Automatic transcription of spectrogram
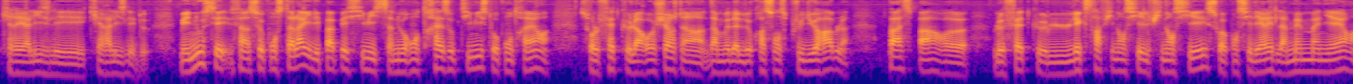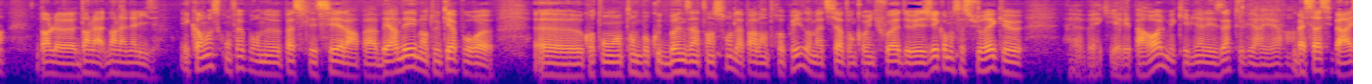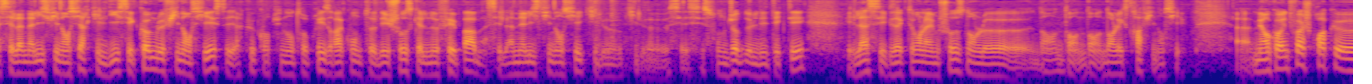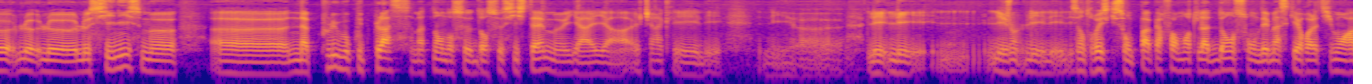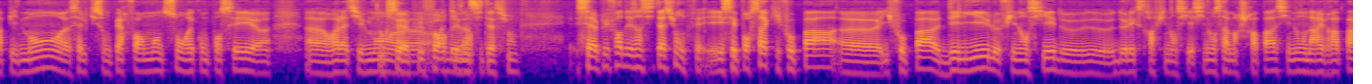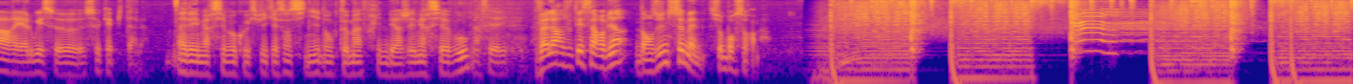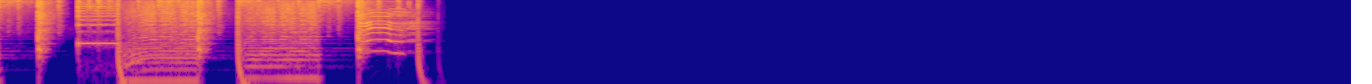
qui réalise les qui réalisent les deux. Mais nous, ce constat-là, il n'est pas pessimiste. Ça nous rend très optimistes, au contraire, sur le fait que la recherche d'un modèle de croissance plus durable passe par euh, le fait que l'extra-financier et le financier soient considérés de la même manière dans l'analyse. Dans et comment est-ce qu'on fait pour ne pas se laisser, alors pas berner, mais en tout cas pour, euh, euh, quand on entend beaucoup de bonnes intentions de la part d'entreprises en matière, encore une fois, de ESG, comment s'assurer que euh, ben, qu'il a les paroles, mais qu'il y ait bien les actes derrière. Bah ça, c'est pareil, c'est l'analyse financière qui le dit. C'est comme le financier, c'est-à-dire que quand une entreprise raconte des choses qu'elle ne fait pas, bah, c'est l'analyse financière qui le, qui le c'est, son job de le détecter. Et là, c'est exactement la même chose dans, le, dans, dans, dans, l'extra financier. Euh, mais encore une fois, je crois que le, cynisme euh, n'a plus beaucoup de place maintenant dans ce, dans ce système. Il y, a, il y a, je dirais que les, les, les, euh, les, les, entreprises qui ne sont pas performantes là-dedans sont démasquées relativement rapidement. Euh, celles qui sont performantes sont récompensées relativement. Donc c'est la plus forte des incitations C'est la plus forte des incitations. Et c'est pour ça qu'il ne faut, pas, euh, faut pas délier le financier de, de, l'extra-financier. Sinon, ça ne marchera pas. Sinon, on n'arrivera pas à réallouer ce, ce, capital. Allez, merci beaucoup. Explication signée donc Thomas Friedberger. Merci à vous. Merci David. Valeur ajoutée, ça revient dans une semaine sur Boursorama.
